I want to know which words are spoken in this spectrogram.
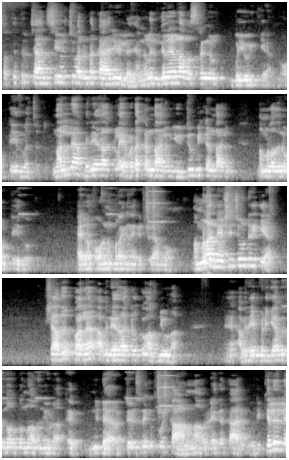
സത്യത്തിൽ ചാൻസ് ചോദിച്ച് വരേണ്ട കാര്യമില്ല. ഞങ്ങൾ ഇങ്ങനെയുള്ള അവസരങ്ങൾ ഉപയോഗിക്കുകയാണ്. നോട്ട് ചെയ്ത് വെച്ചിട്ട്. നല്ല അഭിനേതാക്കളെ എവിടെ കണ്ടാലും യൂട്യൂബിൽ കണ്ടാലും നമ്മളത് നോട്ട് ചെയ്ത് വെക്കും. അയാളുടെ ഫോൺ നമ്പർ എങ്ങനെ കിട്ടുക എന്നോ നമ്മൾ അന്വേഷിച്ചുകൊണ്ടിരിക്കുകയാണ്. പക്ഷെ അത് പല അഭിനേതാക്കൾക്കും അറിഞ്ഞുകൂടാ. അവരെയും പഠിക്കാൻ വരുന്നവർക്കൊന്നും അറിഞ്ഞുകൂടാ. ഇനി ഡയറക്ടേഴ്സിനെയൊക്കെ പോയി കാണുന്ന അവരുടെയൊക്കെ കാര്യം. ഒരിക്കലും ഇല്ല.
